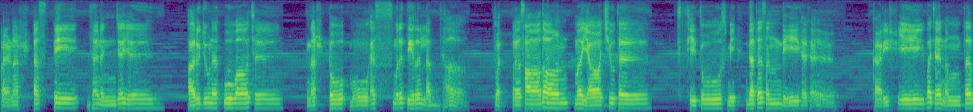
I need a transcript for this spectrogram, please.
प्रणष्टस्ते धनञ्जय। अर्जुन उवाच नष्टो मोहः स्मृतिर्लब्धा त्वत्प्रसादान्मयाच्युत। स्थितोऽस्मि गतसन्देहः करिष्ये वचनम् तव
